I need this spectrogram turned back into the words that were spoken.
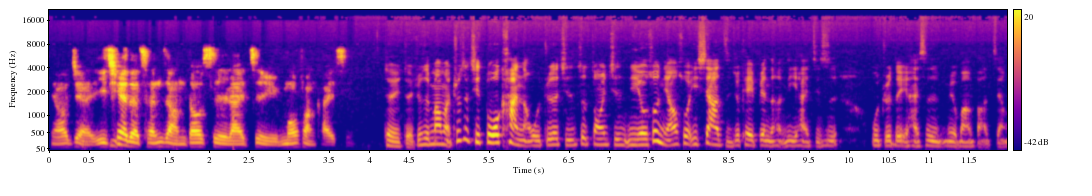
了解，一切的成长都是来自于模仿开始。对对，就是慢慢，就是其实多看呢、啊。我觉得其实这东西，其实你有时候你要说一下子就可以变得很厉害，其实我觉得也还是没有办法这样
